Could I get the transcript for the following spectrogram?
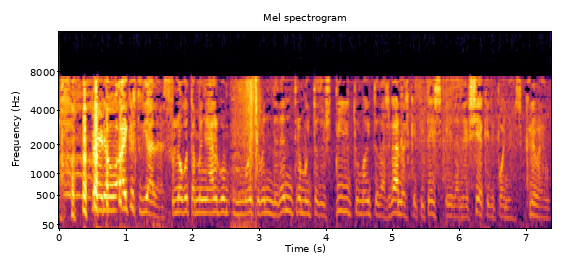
Pero hai que estudialas. Logo tamén é algo moi que ven de dentro, moito do espírito, moito das ganas que ti tes e da enerxía que lle poñas, creo eu.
